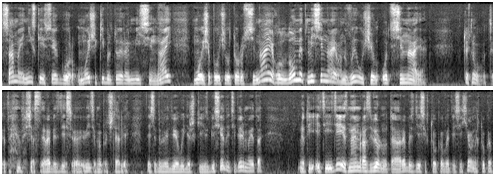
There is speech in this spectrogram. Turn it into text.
самая низкая из всех гор. У Мойши Кибель Туэра Ми Синай, Мойша получил Тору с Синая, Гуломет Ми Синай, он выучил от Синая. То есть, ну, вот это, сейчас Рэбе здесь, э, видите, мы прочитали эти две выдержки из беседы, теперь мы это эти, эти идеи знаем развернуто, а Рэбе здесь их только в этой стихе, он их только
